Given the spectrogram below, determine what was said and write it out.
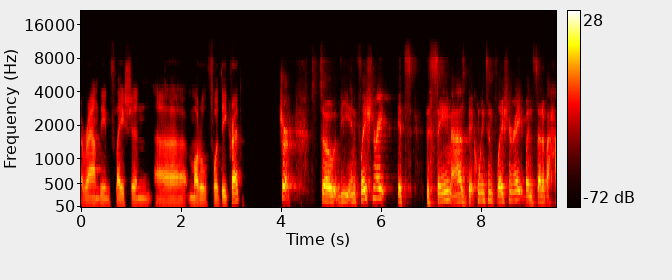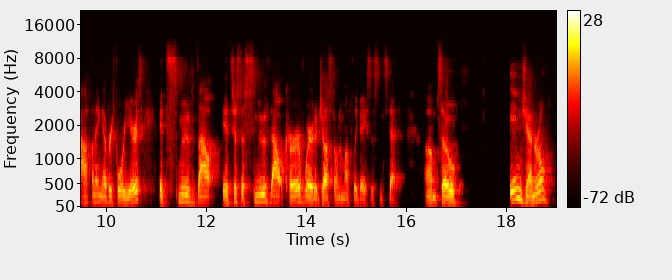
around the inflation uh, model for Decred? Sure. So the inflation rate, it's the same as Bitcoin's inflation rate, but instead of a halvening every four years, it's smoothed out. It's just a smoothed out curve where it adjusts on a monthly basis instead. Um, so, in general,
